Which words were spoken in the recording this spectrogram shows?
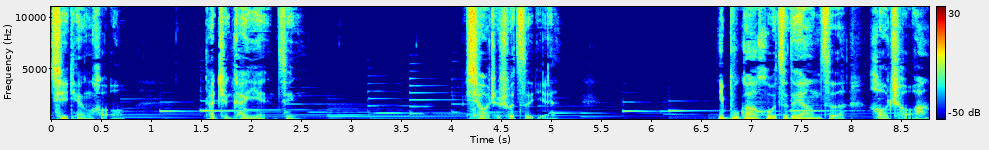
七天后，他睁开眼睛，笑着说：“子言，你不刮胡子的样子好丑啊。”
